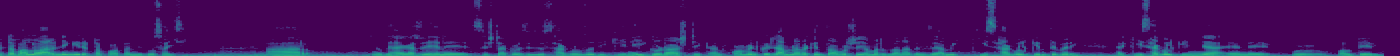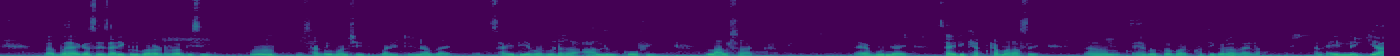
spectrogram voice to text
একটা ভালো আর্নিংয়ের একটা পথ আমি গোছাইছি। আর দেখা গেছে এখানে চেষ্টা করছি যে ছাগল যদি কিনি, গোড়া আসটেক। আর কমেন্ট করে আপনারা কিন্তু অবশ্যই আমার জানাবেন যে আমি কি ছাগল কিনতে পারি আর কি ছাগল কিনি না এনে পালতে পারি। তা দেখা গেছে চারিকুল গড়া টড়া দিছি। হুম, ছাগল, মানসির বাড়িটি না যায়। সাইডে আবার বেটারা আলু, কফি, লাল শাক বুনাই সাইডে খেত খামার আছে। সেগত আবার ক্ষতি করা যায় না। এই লেগিয়া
